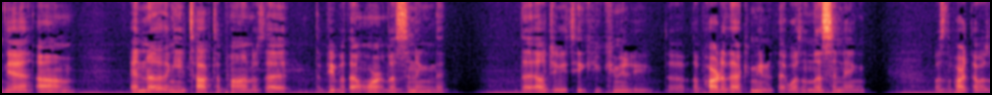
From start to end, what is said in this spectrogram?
Yeah. Um, and another thing he talked upon was that the people that weren't listening, the, the LGBTQ community, the, the part of that community that wasn't listening, was the part that was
